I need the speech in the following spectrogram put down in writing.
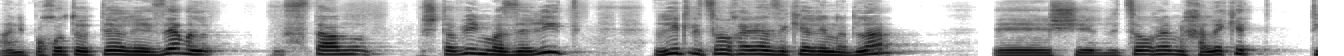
אני פחות או יותר אה, זה, אבל סתם שתבין מה זה REIT. REIT לצורך העניין זה קרן נדל"ן, אה, שלצורך העניין מחלקת 90%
